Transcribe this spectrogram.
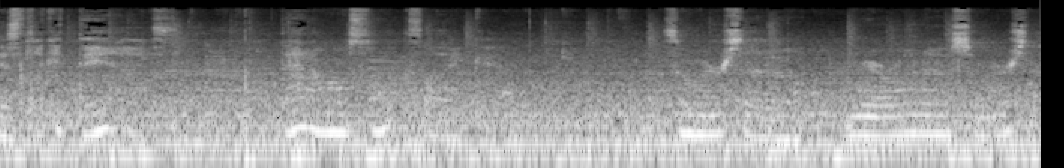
is. Look at this. That almost looks like Submerso, Murano Submerso.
